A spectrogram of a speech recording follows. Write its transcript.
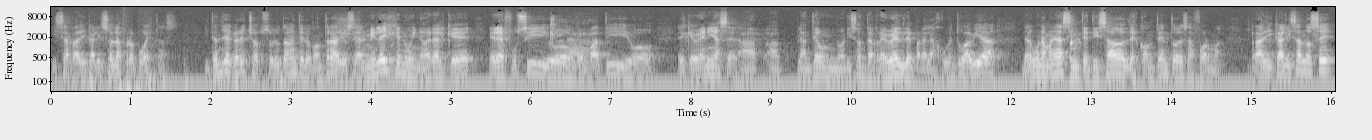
y se radicalizó en las propuestas. Y tendría que haber hecho absolutamente lo contrario. O sea, el Milei genuino era el que era efusivo, Claro. combativo, el que venía a, plantear un horizonte rebelde para la juventud. Había, de alguna manera, sintetizado el descontento de esa forma, radicalizándose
